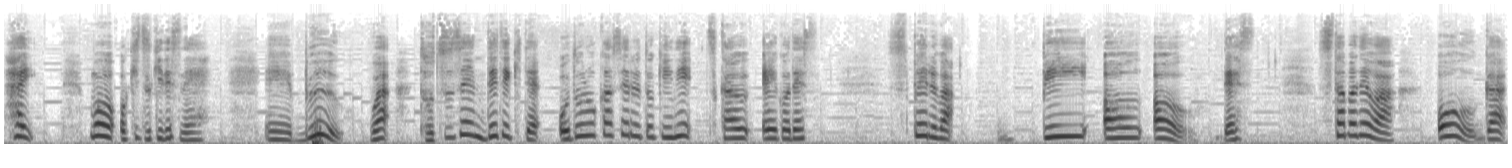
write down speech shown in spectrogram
はい、もうお気づきですね。えー、ブーは突然出てきて驚かせる時に使う英語です。スペルは BOO です。スタバでは O が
